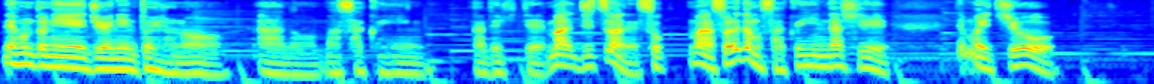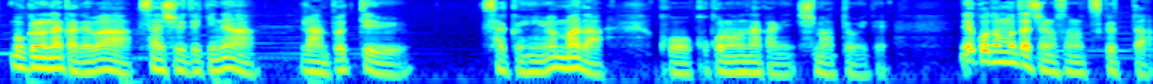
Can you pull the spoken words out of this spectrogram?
で本当に十人十色のあの、まあ、作品ができてまあ実はねそ,、まあ、それでも作品だしでも一応僕の中では最終的なランプっていう作品はまだこう心の中にしまっておいて。で子供たちのその作った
